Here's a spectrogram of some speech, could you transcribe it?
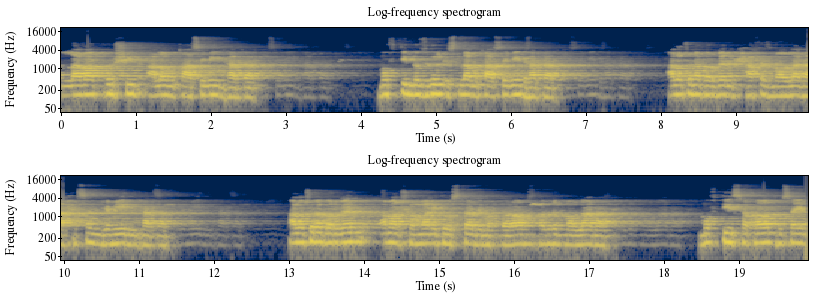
আল্লামা খুরশিদ আলম কাসিমি, ঢাকা। মুফতি নজরুল ইসলাম কাসিমি, ঢাকা। আলোচনা করবেন হাফেজ মাওলানা হাসান জামিল, ঢাকা। আলোচনা করবেন আমার সম্মানিত উস্তাদ মোহতারাম হজরত মাওলানা মুফতি সখাওয়াত হুসাইন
